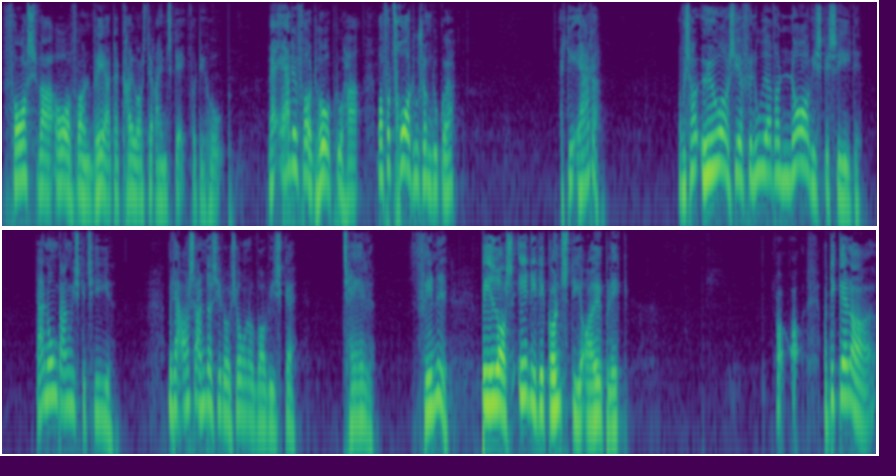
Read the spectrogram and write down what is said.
forsvar over for enhver, der kræver os til regnskab for det håb. Hvad er det for et håb, du har? Hvorfor tror du, som du gør? At det er der. Og vi så øver os i at finde ud af, hvornår vi skal sige det. Der er nogle gange, vi skal tige. Men der er også andre situationer, hvor vi skal tale. Finde, bede os ind i det gunstige øjeblik. Og, og, og det, gælder,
